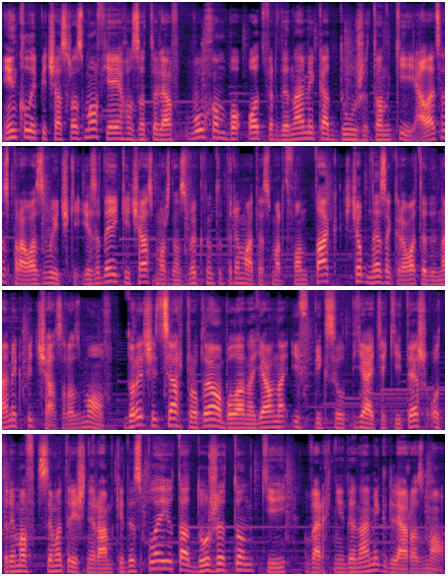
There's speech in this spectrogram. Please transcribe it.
Інколи під час розмов я його затуляв вухом, бо отвір динаміка дуже тонкий, але це справа звички, і за деякий час можна звикнути тримати смартфон так, щоб не закривати динамік під час розмов. До речі, ця ж проблема була наявна і в Pixel 5, який теж отримав симетричні рамки дисплею та дуже тонкий верхній динамік для розмов.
